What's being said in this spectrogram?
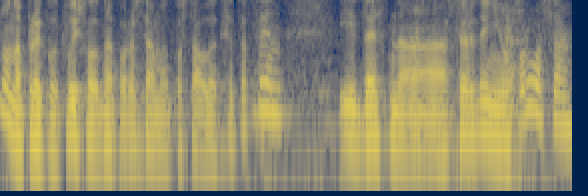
Ну, наприклад, вийшло одне порося, ми поставили окситоцин, і десь на середині опороса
